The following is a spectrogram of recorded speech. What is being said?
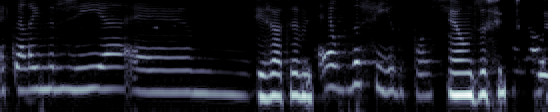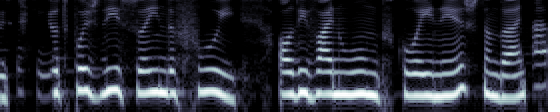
aquela energia. É, exatamente. é o desafio depois. É um desafio É um depois. desafio. Eu depois disso ainda fui ao Divine Womb com a Inês também. Ah,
